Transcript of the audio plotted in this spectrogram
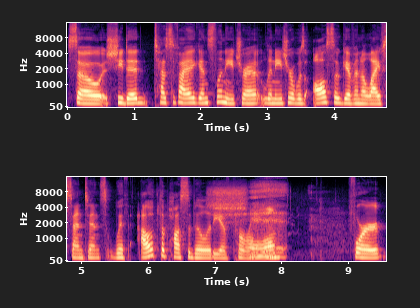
So she did testify against Lenitra. Lenitra was also given a life sentence without the possibility of parole Shit. for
